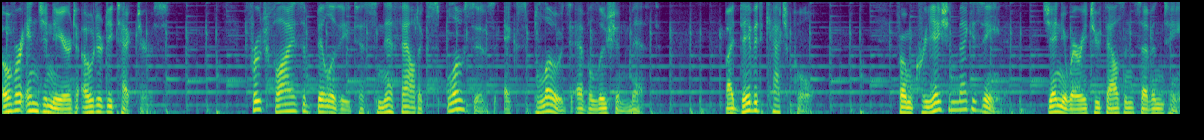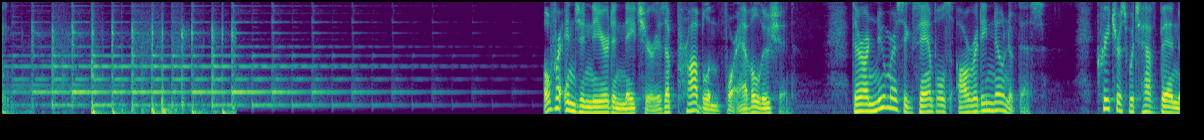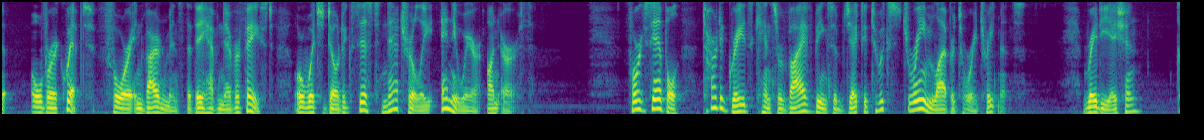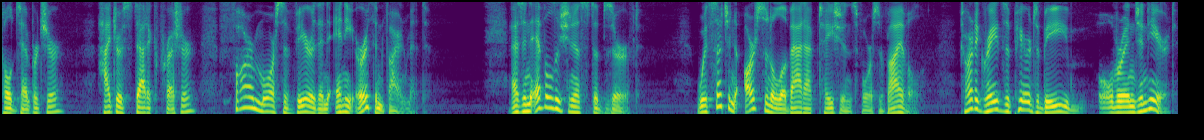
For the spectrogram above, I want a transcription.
Over engineered odor detectors. Fruit fly's ability to sniff out explosives explodes evolution myth. By David Catchpoole. From Creation Magazine, January 2017. Over engineered in nature is a problem for evolution. There are numerous examples already known of this. Creatures which have been over equipped for environments that they have never faced or which don't exist naturally anywhere on Earth. For example, tardigrades can survive being subjected to extreme laboratory treatments. Radiation, cold temperature, hydrostatic pressure, far more severe than any Earth environment. As an evolutionist observed, with such an arsenal of adaptations for survival, tardigrades appear to be over engineered.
